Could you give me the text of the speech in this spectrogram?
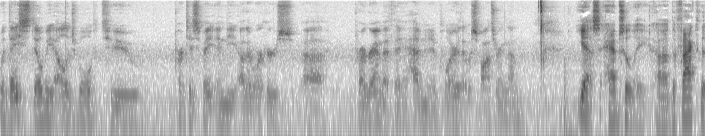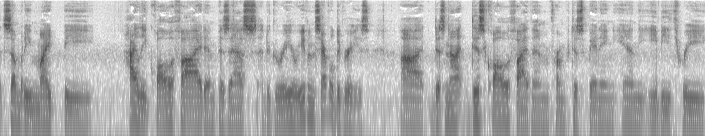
would they still be eligible to participate in the other workers uh, program if they had an employer that was sponsoring them? Yes, absolutely. Uh, the fact that somebody might be highly qualified and possess a degree or even several degrees uh, does not disqualify them from participating in the EB3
